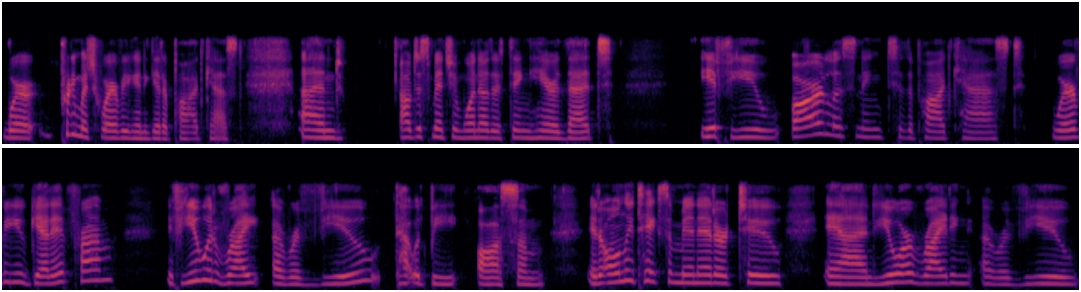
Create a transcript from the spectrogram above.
where pretty much wherever you're going to get a podcast. And I'll just mention one other thing here that if you are listening to the podcast, wherever you get it from, if you would write a review, that would be awesome. It only takes a minute or two, and your writing a review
